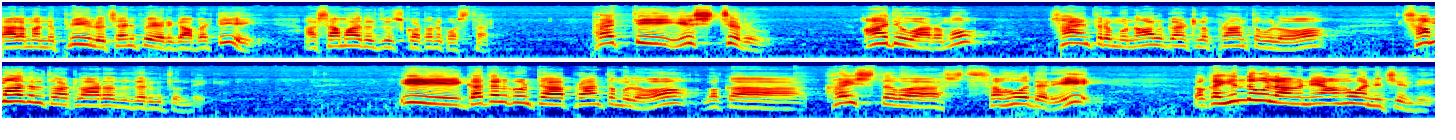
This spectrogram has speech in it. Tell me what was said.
చాలామంది ప్రియులు చనిపోయారు కాబట్టి ఆ సమాధులు చూసుకోవడానికి వస్తారు. ప్రతి ఈస్టరు ఆదివారము సాయంత్రము నాలుగు గంటల ప్రాంతంలో సమాధుల తోటలో ఆరాధన జరుగుతుంది. ఈ గదలగుంట ప్రాంతంలో ఒక క్రైస్తవ సహోదరి ఒక హిందువులు ఆమెని ఆహ్వానించింది.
